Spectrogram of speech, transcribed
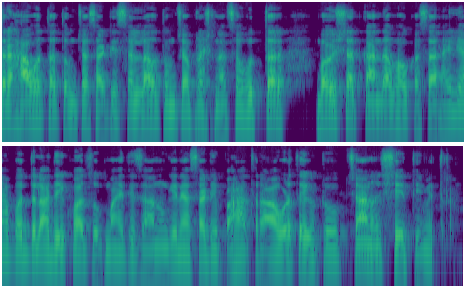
तर हा होता तुमच्यासाठी सल्ला व तुमच्या प्रश्नाचं उत्तर. भविष्यात कांदा भाव कसा राहील याबद्दल अधिक वाचूक माहिती जाणून घेण्यासाठी पाहत राहा आवडतं यूट्यूब चॅनल शेती मित्र.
